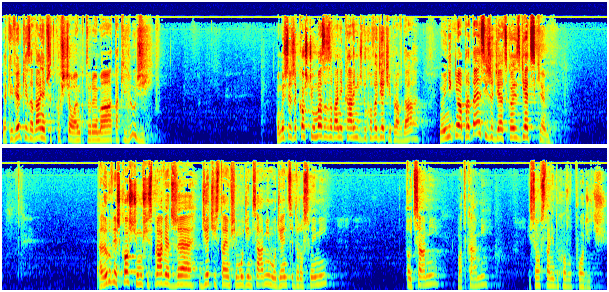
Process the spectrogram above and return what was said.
Jakie wielkie zadanie przed Kościołem, który ma takich ludzi. Bo myślę, że Kościół ma za zadanie karmić duchowe dzieci, prawda? No i nikt nie ma pretensji, że dziecko jest dzieckiem. Ale również Kościół musi sprawiać, że dzieci stają się młodzieńcami, młodzieńcy dorosłymi, ojcami, matkami i są w stanie duchowo płodzić.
